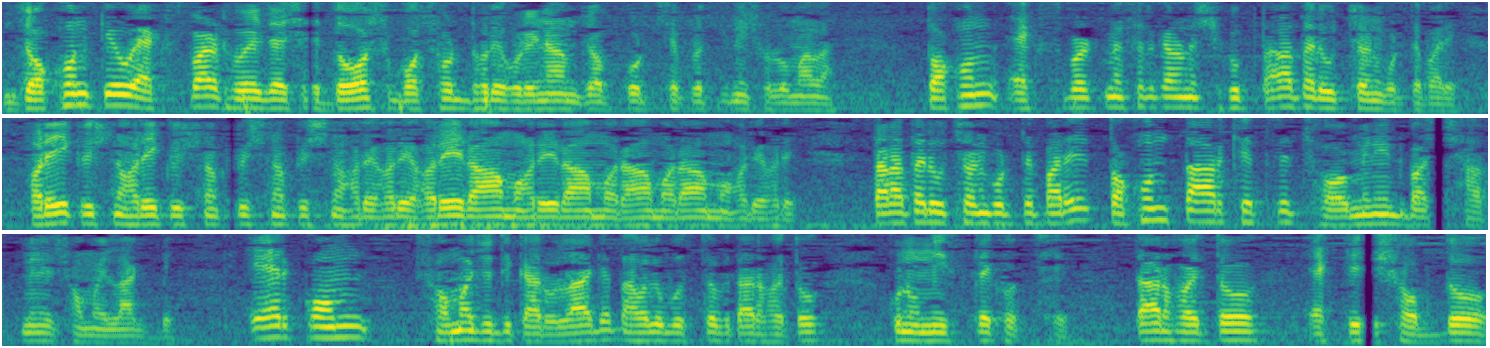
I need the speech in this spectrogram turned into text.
যখন কেউ এক্সপার্ট হয়ে যায়, সে দশ বছর ধরে হরিনাম জপ করছে প্রতিদিন ষোলো মালা তখন এক্সপার্টনেসের কারণে সে খুব তাড়াতাড়ি উচ্চারণ করতে পারে। হরে কৃষ্ণ হরে কৃষ্ণ কৃষ্ণ কৃষ্ণ, হরে হরে হরে রাম হরে রাম রাম রাম, হরে হরে। তাড়াতাড়ি উচ্চারণ করতে পারে, তখন তার ক্ষেত্রে ছ মিনিট বা সাত মিনিট সময় লাগবে। এর কম সময় যদি কারও লাগে, তাহলে বুঝতে হবে তার হয়তো কোনো মিস্টেক হচ্ছে। তার হয়তো একটি শব্দ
